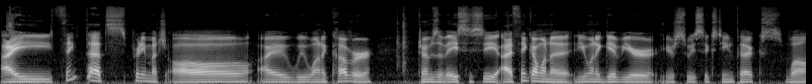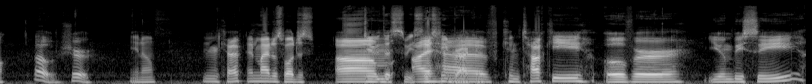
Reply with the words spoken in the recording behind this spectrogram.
I think that's pretty much all I we want to cover in terms of ACC. I think I want to. Do you want to give your your Sweet 16 picks? Well, Oh sure. you know, Okay. and might as well just. Um, do the Sweet 16 I 16 bracket. have Kentucky over UMBC.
